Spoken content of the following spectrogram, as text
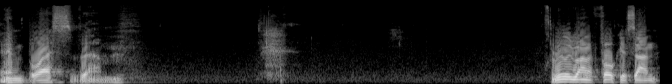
and blessed them. I really want to focus on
